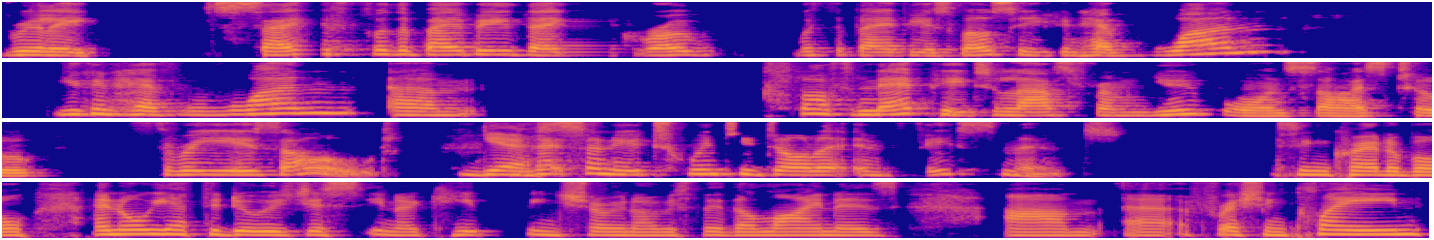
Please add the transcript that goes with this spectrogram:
really safe for the baby. They grow with the baby as well. So you can have one, you can have one um, cloth nappy to last from newborn size till three years old. Yes. And that's only a $20 investment. It's incredible. And all you have to do is just, you know, keep ensuring obviously the liners um, fresh and clean.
